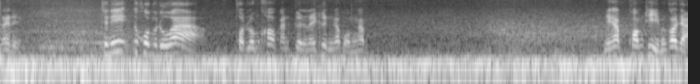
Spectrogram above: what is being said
ได้ดิทีนี้ทุกคนมาดูว่าผดลมเข้ากันเกิดอะไรขึ้นครับผมครับ นี่ครับความถี่มันก็จะ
